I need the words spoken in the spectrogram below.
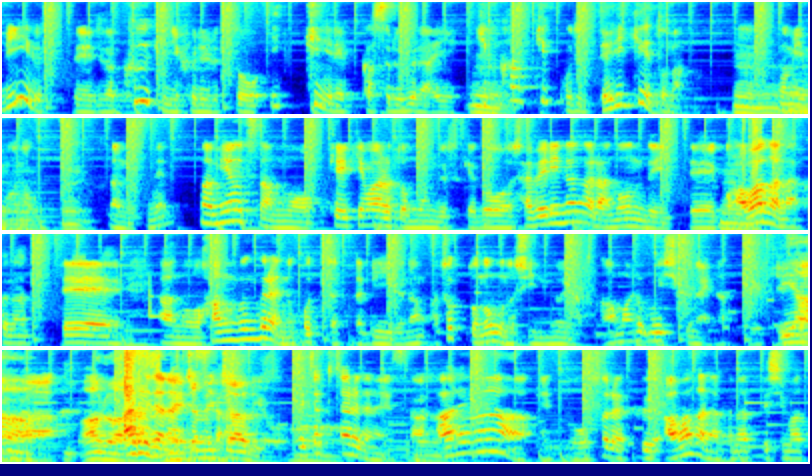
ビールって実は空気に触れると一気に劣化するぐらい、うん結構デリケートな飲飲み物なんですね。まあ、宮内さんも経験はあると思うんですけど、喋りながら飲んでいて、こううん。泡がなくなって、あの、半分ぐらい残っちゃったビール、なんかちょっと飲むのしんどいなとか、あまり美味しくないなっていう経験がー、あるじゃないですか。めちゃめちゃあるよ。めちゃくちゃあるじゃないですか。うん。あれは、えっと、おそらく泡がなくなってしまっ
